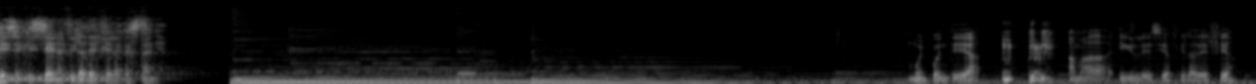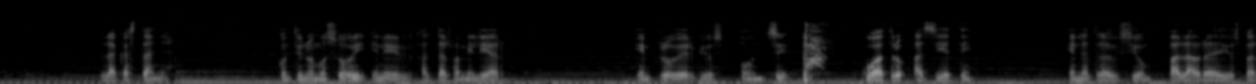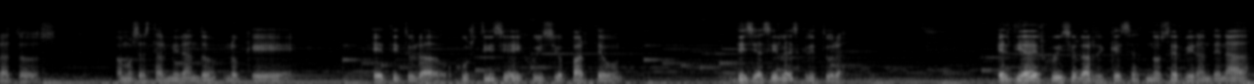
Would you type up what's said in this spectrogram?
Iglesia Cristiana Filadelfia La Castaña. Muy buen día, amada Iglesia Filadelfia La Castaña. Continuamos hoy en el altar familiar en Proverbios 11, 4 a 7, en la traducción Palabra de Dios para Todos. Vamos a estar mirando lo que he titulado Justicia y Juicio parte 1. Dice así la escritura. El día del juicio las riquezas no servirán de nada,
